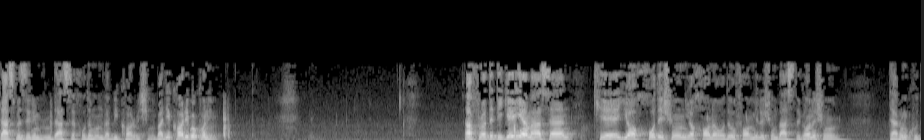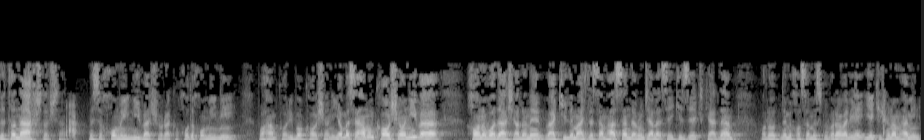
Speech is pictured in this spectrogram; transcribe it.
دست بذاریم رو دست خودمون و بیکار بشینیم. باید یه کاری بکنیم. افراد دیگری هم هستن که یا خودشون یا خانواده و فامیلشون بستگانشون در اون کودتا نقش داشتن. مثل خمینی و شرکا. خود خمینی با همکاری با کاشانی. یا مثل همون کاشانی و خانوادهش الان وکیل مجلس هم هستن در اون جلسه ای که ذکر کردم. حالا نمی‌خواستم اسم ببرم ولی یکیشون هم همین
